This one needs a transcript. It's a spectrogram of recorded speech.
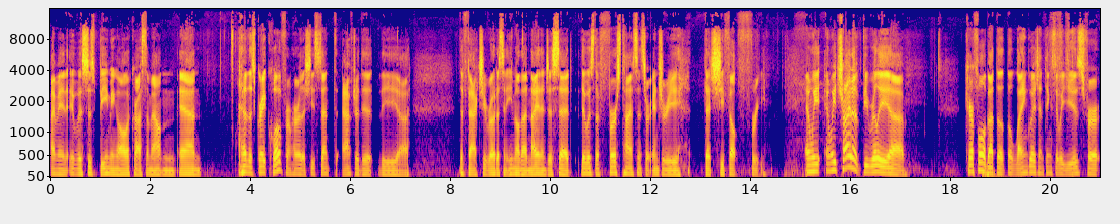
I mean, it was just beaming all across the mountain. And I have this great quote from her that she sent after the the uh, the fact she wrote us an email that night and just said it was the first time since her injury that she felt free. And we and we try to be really uh, careful about the, the language and things that we use for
